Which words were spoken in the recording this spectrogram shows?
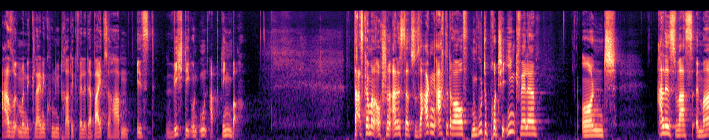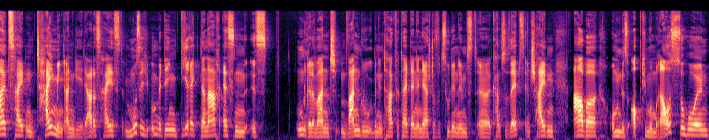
Also immer eine kleine Kohlenhydratequelle dabei zu haben, ist wichtig und unabdingbar. Das kann man auch schon alles dazu sagen. Achte darauf, eine gute Proteinquelle und alles, was Mahlzeiten Timing angeht, ja, das heißt, muss ich unbedingt direkt danach essen, ist unrelevant, wann du über den Tag verteilt deine Nährstoffe zu dir nimmst, äh, kannst du selbst entscheiden. Aber um das Optimum rauszuholen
